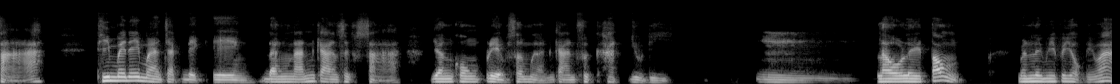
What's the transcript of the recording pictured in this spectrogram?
ษา ที่ไม่ได้มาจากเด็กเอง ดังนั้นการศึกษายังคงเปรียบเสมือนการฝึกหัดอยู่ดี อืม เราเลยต้อง มันเลยมีประโยคนี้ว่า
